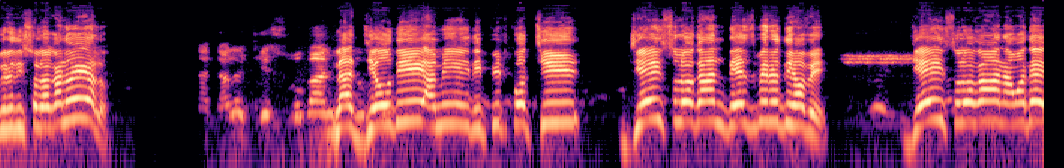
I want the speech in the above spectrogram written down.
বিরোধী স্লোগান হয়ে গেল? না যদি আমি রিপিট করছি যেই স্লোগান দেশ বিরোধী হবে যেই স্লোগান আমাদের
